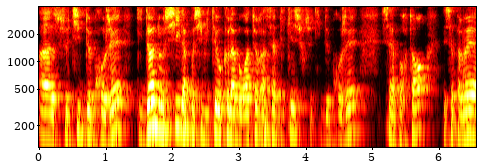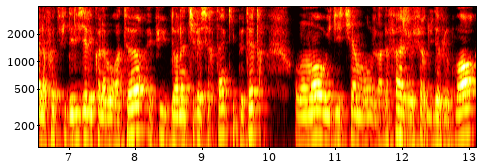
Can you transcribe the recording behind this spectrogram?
à ce type de projet, qui donne aussi la possibilité aux collaborateurs à s'appliquer sur ce type de projet, c'est important. Et ça permet à la fois de fidéliser les collaborateurs et puis d'en attirer certains qui peut-être au moment où ils disent tiens à la fin je vais faire du développement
